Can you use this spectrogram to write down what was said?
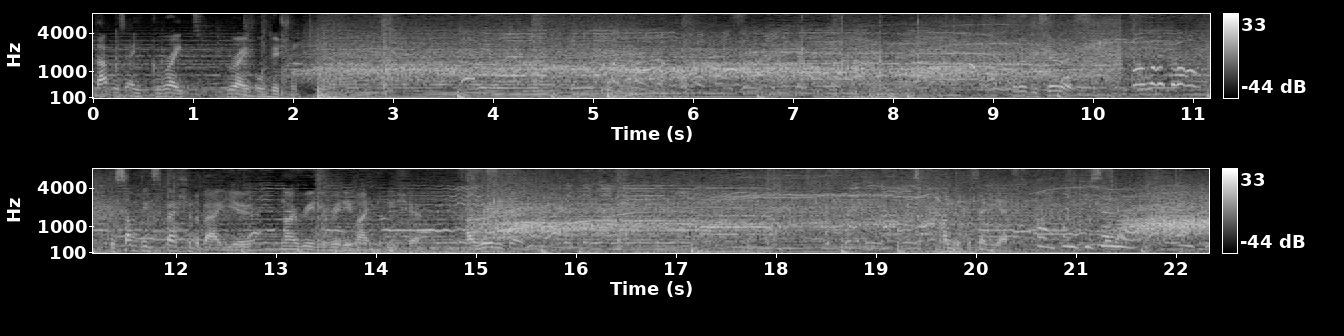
That was a great, great audition. Absolutely serious. Oh my god. There's something special about you, and I really, really like you, Cher. I really do. 100% yes. Oh, thank you so much.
